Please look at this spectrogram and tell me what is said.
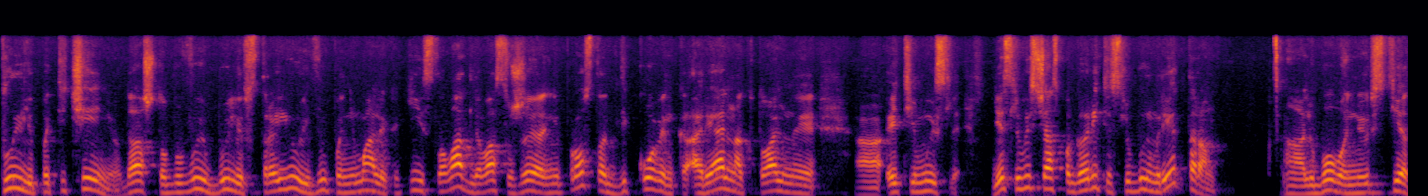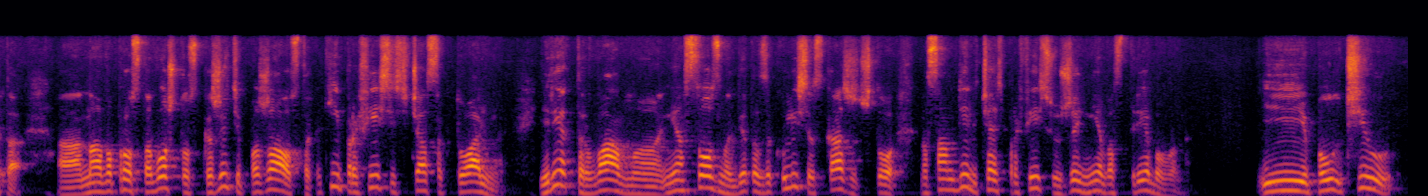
плыли по течению, да, чтобы вы были в строю и вы понимали, какие слова для вас уже не просто диковинка, а реально актуальные эти мысли. Если вы сейчас поговорите с любым ректором, любого университета а, на вопрос того, что скажите, пожалуйста, какие профессии сейчас актуальны. И ректор вам а, неосознанно где-то за кулисье скажет, что на самом деле часть профессий уже не востребована. И получил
